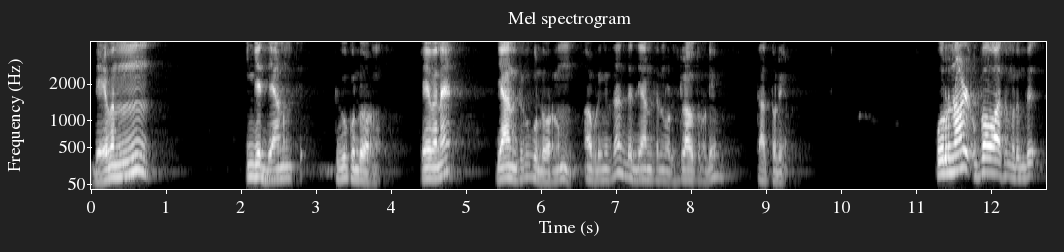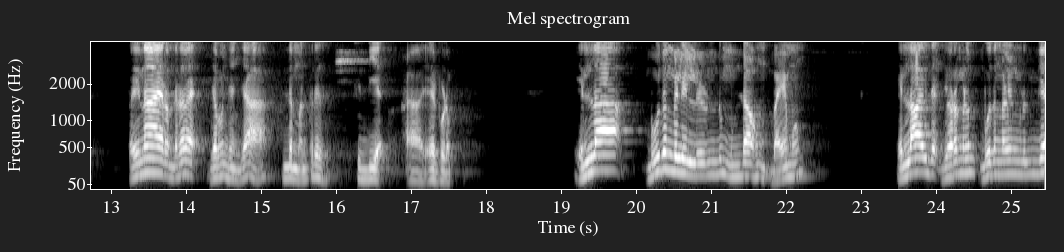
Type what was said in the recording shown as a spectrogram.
தேவன் இங்கே தியானத்துக்கு கொண்டு வரணும். தேவனை தியானத்துக்கு கொண்டு வரணும் அப்படிங்கிறது தான் இந்த தியானத்தினுடைய சுலாபத்தினுடைய தாத்பரியம். ஒரு நாள் உபவாசம் இருந்து பதினாயிரம் தடவை ஜபம் செஞ்சால் இந்த மந்திர சித்தியை ஏற்படும். எல்லா பூதங்களிலிருந்தும் உண்டாகும் பயமும் எல்லாவித ஜுரங்களும் பூதங்களுங்க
